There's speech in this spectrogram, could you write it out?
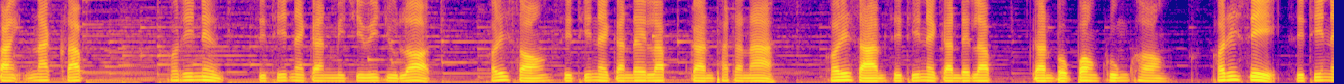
ฟังนะครับ ข้อที่ 1 สิทธิในการมีชีวิตอยู่รอด ข้อที่ 2 สิทธิในการได้รับการพัฒนา ข้อที่ 3 สิทธิในการได้รับการปกป้องคุ้มครอง ข้อที่ 4 สิทธิใน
